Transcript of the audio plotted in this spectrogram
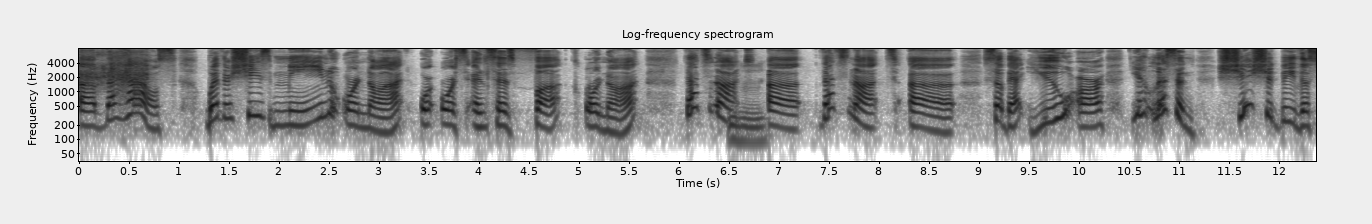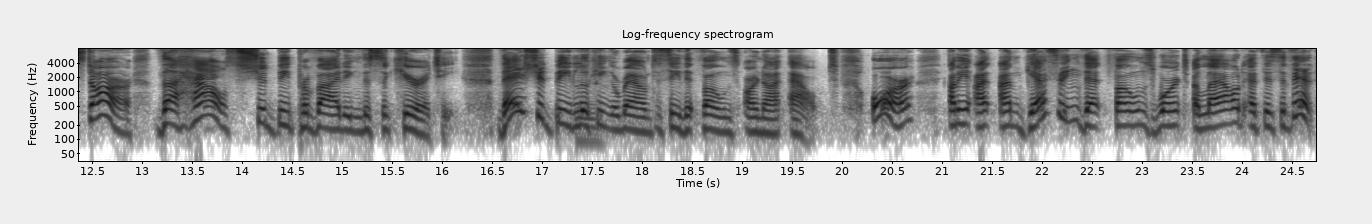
of the house. Whether she's mean or not, or or and says fuck or not, that's not Mm-hmm. uh that's not uh, so bad. You are, you know, listen, she should be the star. The house should be providing the security. They should be looking around to see that phones are not out. Or, I mean, I, I'm guessing that phones weren't allowed at this event.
